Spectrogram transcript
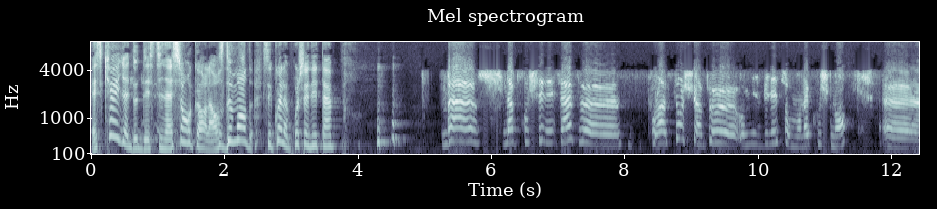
Est-ce qu'il y a d'autres destinations encore là? On se demande, c'est quoi la prochaine étape? Bah, la prochaine étape, euh, pour l'instant, je suis un peu euh, omnibulée sur mon accouchement. Euh,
